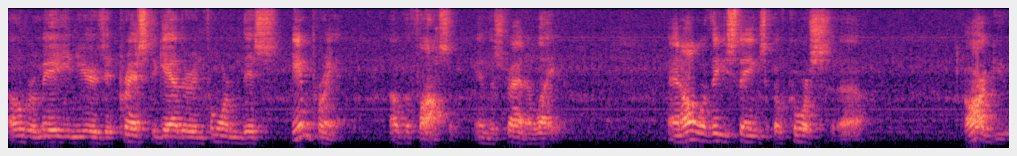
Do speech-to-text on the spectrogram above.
over a million years it pressed together and formed this imprint of the fossil in the strata layer. And all of these things, of course, uh, argue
